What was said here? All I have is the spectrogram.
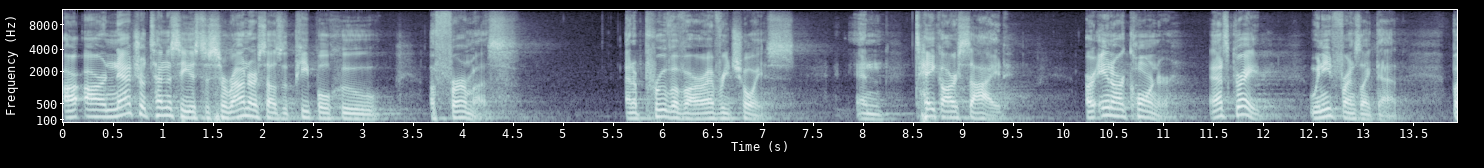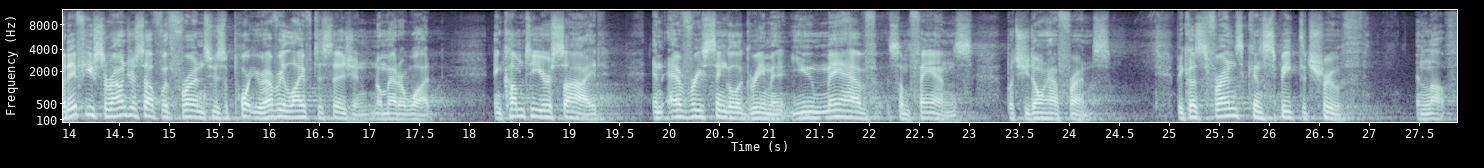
Our, our natural tendency is to surround ourselves with people who affirm us and approve of our every choice and take our side, are in our corner. And that's great. We need friends like that. But if you surround yourself with friends who support your every life decision, no matter what, and come to your side in every single agreement, you may have some fans, but you don't have friends. Because friends can speak the truth in love.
